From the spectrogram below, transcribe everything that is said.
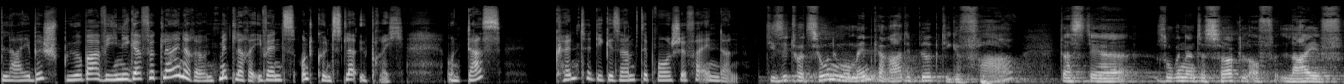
bleibe spürbar weniger für kleinere und mittlere Events und Künstler übrig. Und das könnte die gesamte Branche verändern. Die Situation im Moment gerade birgt die Gefahr, dass der sogenannte Circle of Life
